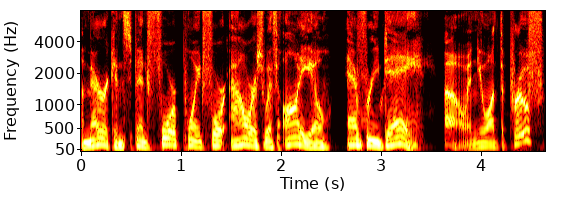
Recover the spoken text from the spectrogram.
Americans spend 4.4 hours with audio every day. Oh, and you want the proof?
